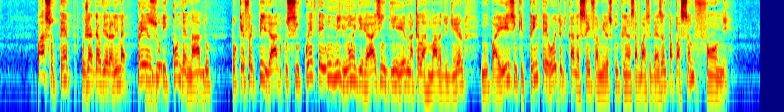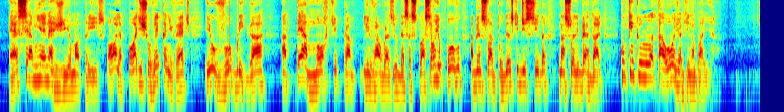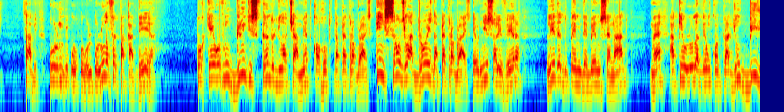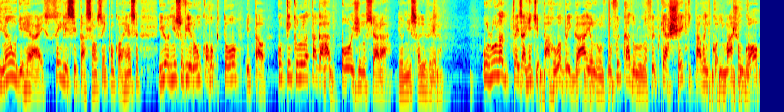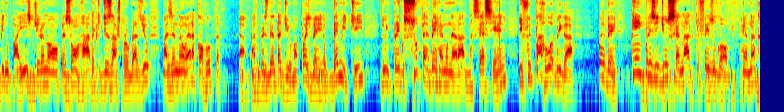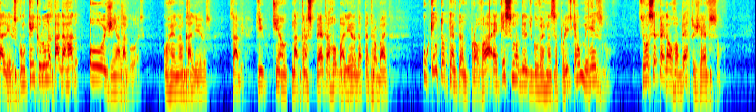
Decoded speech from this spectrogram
Passa o tempo, o Gedel Vieira Lima é preso e condenado porque foi pilhado com 51 milhões de reais em dinheiro, naquelas malas de dinheiro, num país em que 38 de cada 100 famílias com criança abaixo de 10 anos está passando fome. Essa é a minha energia motriz. Olha, pode chover canivete, eu vou brigar até a morte para livrar o Brasil dessa situação e o povo, abençoado por Deus, que decida na sua liberdade. Com quem que o Lula está hoje aqui na Bahia? Sabe, o, o, o Lula foi para cadeia porque houve um grande escândalo de loteamento corrupto da Petrobras. Quem são os ladrões da Petrobras? Eunício Oliveira, líder do PMDB no Senado, não é? a quem o Lula deu um contrato de um bilhão de reais, sem licitação, sem concorrência, e o Eunício virou um corruptor e tal. Com quem que o Lula está agarrado hoje no Ceará? Eunício Oliveira. O Lula fez a gente ir pra rua brigar eu não, não fui por causa do Lula, fui porque achei que estava em, em, marcha um golpe no país, tirando uma pessoa honrada que desastrou o Brasil, mas ele não era corrupta, a, a presidenta Dilma. Pois bem, eu demiti do emprego super bem remunerado da CSN e fui pra rua brigar. Pois bem, quem presidiu o Senado que fez o golpe? Renan Calheiros. Com quem que o Lula está agarrado hoje em Alagoas? Com Renan Calheiros, sabe? Que tinha na Transpetra a roubalheira da Petrobras. O que eu estou tentando provar é que esse modelo de governança política é o mesmo. Se você pegar o Roberto Jefferson,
